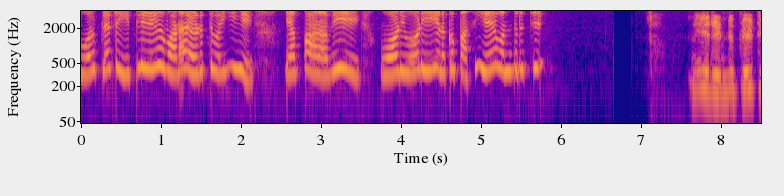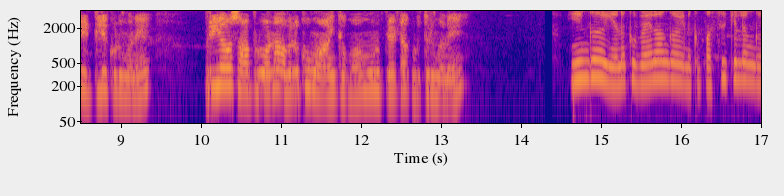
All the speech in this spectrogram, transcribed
ஒரு பிளேட் இட்லி வடை எடுத்து வை. ஏப்பா ரவி ஓடி ஓடி எனக்கு பசியே வந்துருச்சு. நீ ரெண்டு பிளேட் இட்லி கொடுங்கண்ணே. பிரியாவும் சாப்பிடுவானா அவளுக்கும் வாங்கிக்கோமா மூணு பிளேட்டா கொடுத்துருங்கண்ணே. ஏங்க எனக்கு வேணாங்க எனக்கு பசிக்கலைங்க.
